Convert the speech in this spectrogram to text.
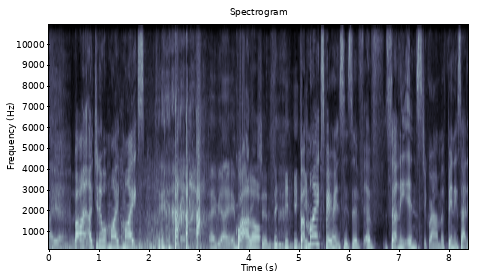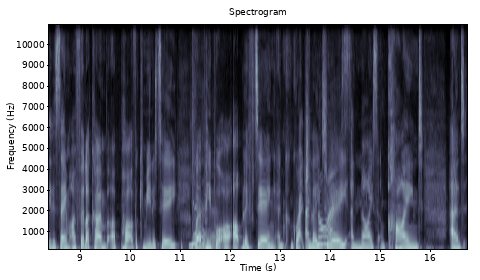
am. But I, I, do you know what my my ex- Maybe I am. Quite a lot. But my experiences of, of certainly Instagram have been exactly the same. I feel like I'm a part of a community where people are uplifting and congratulatory nice. and nice and kind. And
